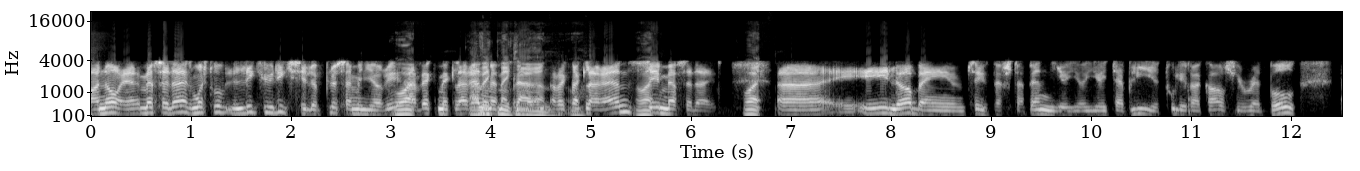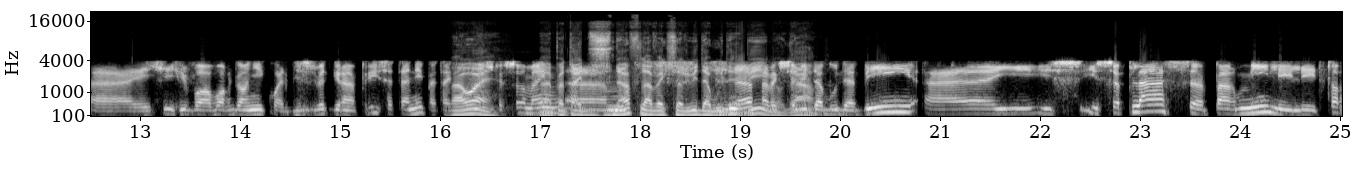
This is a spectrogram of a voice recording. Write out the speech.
Ah non, euh, Mercedes, moi je trouve l'écurie qui s'est le plus améliorée Ouais. avec McLaren. Avec Mercedes- McLaren. Avec Ouais. McLaren, Ouais. c'est Mercedes. Ouais. Euh, et, et là, ben, tu sais, Verstappen, il, a- il a- il a établi tous les records chez Red Bull. Euh, et il, il va avoir gagné quoi, 18 Grands Prix cette année, peut-être Ben ouais. plus que ça Ben, même. peut-être Euh, 19 là, avec celui d'Abu 19 Dhabi. avec celui d'Abu Dhabi. Euh, il, il- il se place parmi les, les top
